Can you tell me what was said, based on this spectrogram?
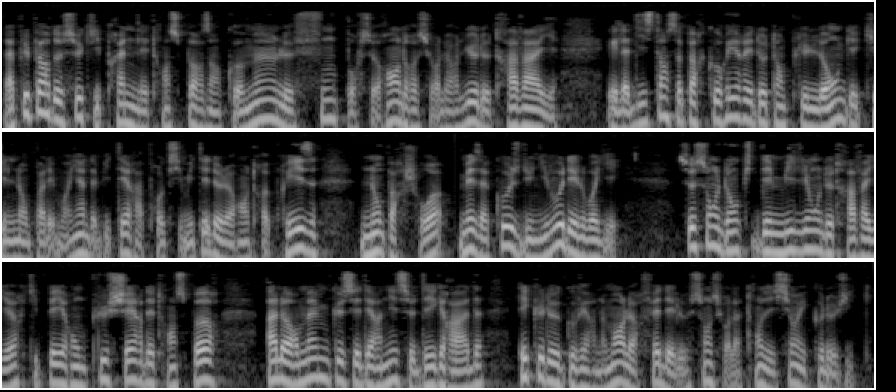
La plupart de ceux qui prennent les transports en commun le font pour se rendre sur leur lieu de travail, et la distance à parcourir est d'autant plus longue qu'ils n'ont pas les moyens d'habiter à proximité de leur entreprise, non par choix, mais à cause du niveau des loyers. Ce sont donc des millions de travailleurs qui paieront plus cher des transports alors même que ces derniers se dégradent et que le gouvernement leur fait des leçons sur la transition écologique.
